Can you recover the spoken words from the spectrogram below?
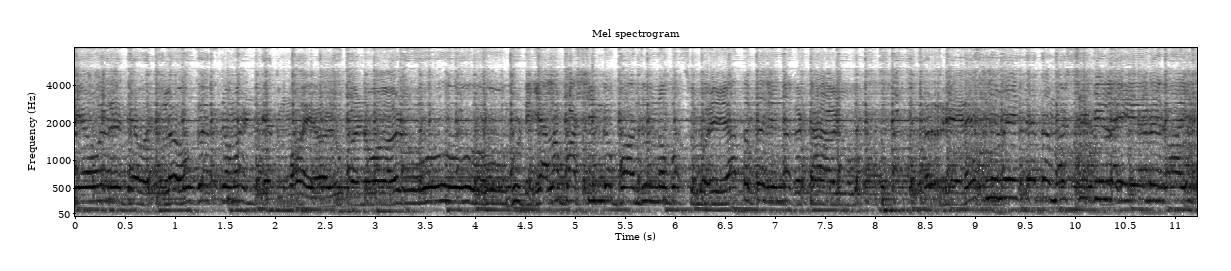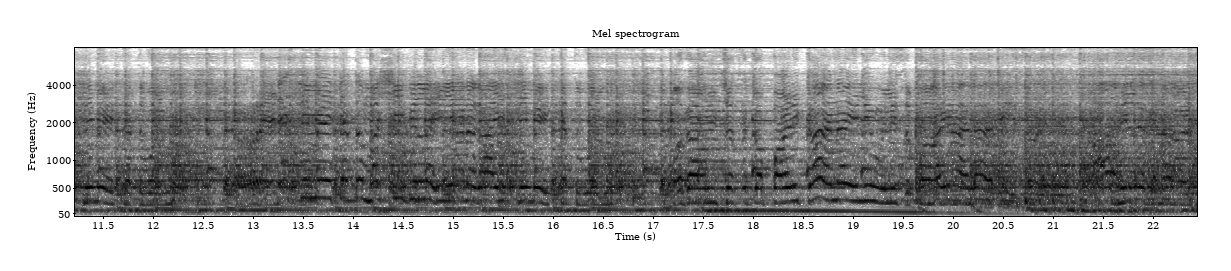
देवर देव तुला उगत म्हणतात मायाळू कणवाळू. गुडघ्याला बाशिंग बांधून बसलोय आता तरी नगटाळू. टाळू रेड्यासनी मिळतात म्हशी आणि गाईसनी मिळतात वळू. रेड्यासनी मिळतात म्हशी आणि गाईसनी मिळतात वळू. मग आमच्याच कपाळी का नाही लिवलीच पायाला वीजळू आम्ही लग्नाळू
